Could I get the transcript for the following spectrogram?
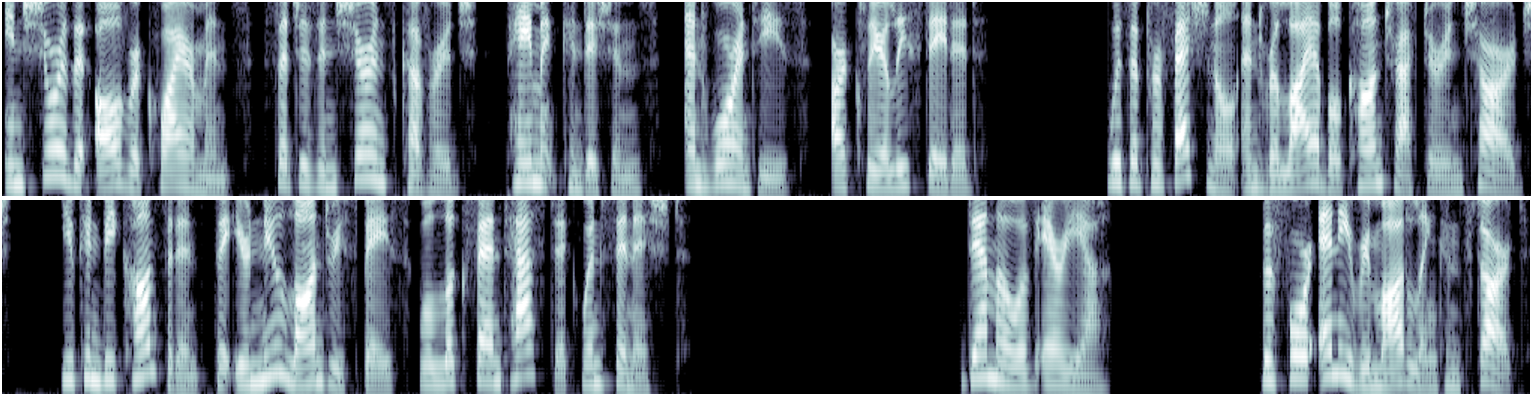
ensure that all requirements, such as insurance coverage, payment conditions, and warranties, are clearly stated. With a professional and reliable contractor in charge, you can be confident that your new laundry space will look fantastic when finished. Demo of area. Before any remodeling can start,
